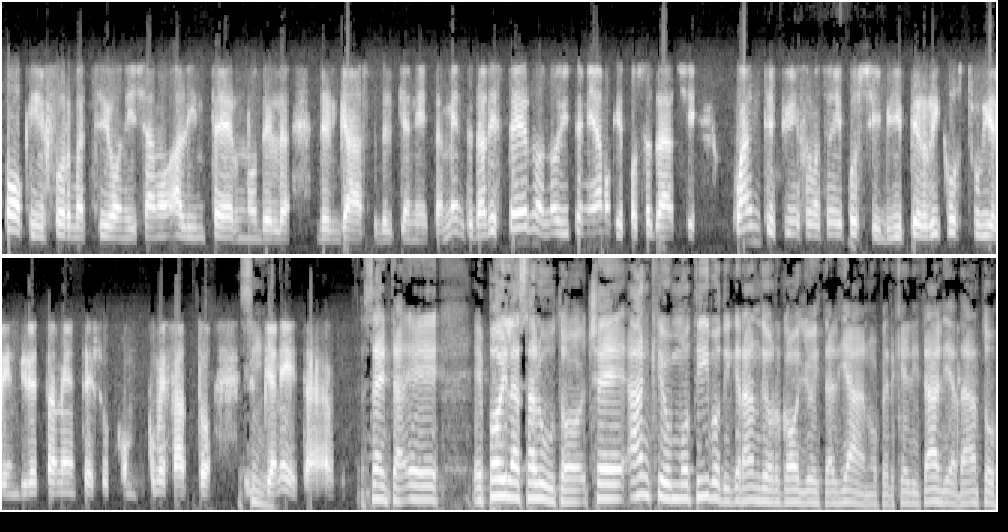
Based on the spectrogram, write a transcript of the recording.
poche informazioni diciamo, all'interno del, del gas del pianeta, mentre dall'esterno noi riteniamo che possa darci quante più informazioni possibili per ricostruire indirettamente su com- come è fatto sì. il pianeta. Senta, e, e, poi la saluto. C'è anche un motivo di grande orgoglio italiano perché l'Italia ha dato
